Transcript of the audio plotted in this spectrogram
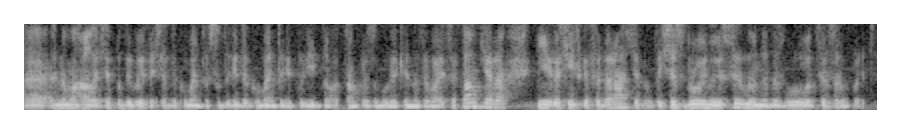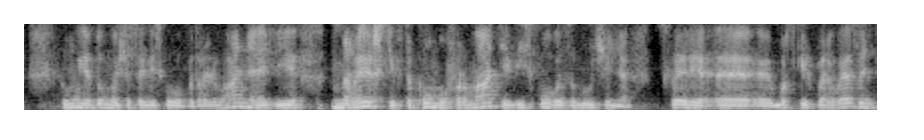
е, намагалися подивитися документи, судові документи відповідного там забув, який називається танкера, і Російська Федерація фактично збройною силою не дозволила це зробити. Тому я думаю, що це військове патрулювання, і нарешті в такому форматі військове залучення в сфері е, е, морських перевезень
